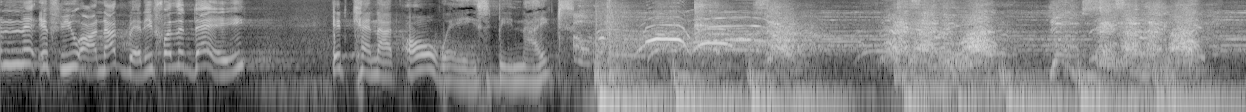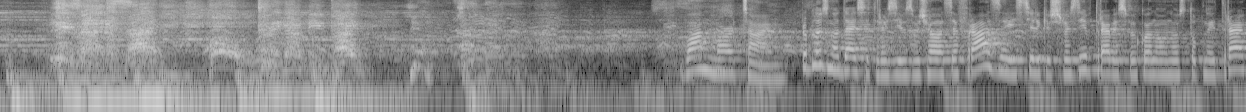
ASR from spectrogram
Even if you are not ready for the day, it cannot always be night. One more time. Приблизно 10 разів звучала ця фраза, і стільки ж разів Тревіс виконував наступний трек.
